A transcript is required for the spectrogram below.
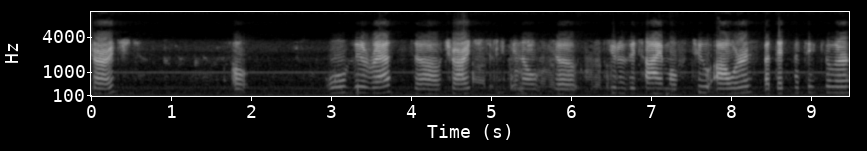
charged. Oh, all the rest uh, charged, you know, the, during the time of two hours, but that particular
